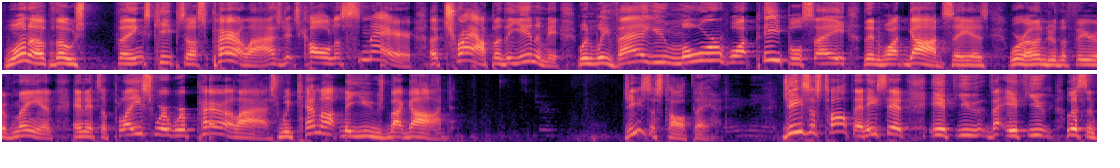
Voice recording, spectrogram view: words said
One of those things keeps us paralyzed. It's called a snare, a trap of the enemy. When we value more what people say than what God says, we're under the fear of man. And it's a place where we're paralyzed. We cannot be used by God. Jesus taught that. Jesus taught that. He said, if you, if you, listen,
